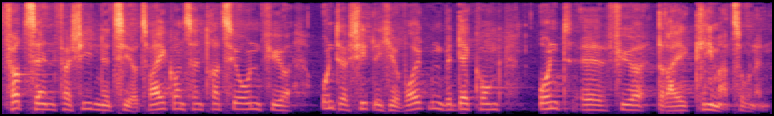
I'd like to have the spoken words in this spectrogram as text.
14 verschiedene CO2-Konzentrationen, für unterschiedliche Wolkenbedeckung, und äh, für drei Klimazonen.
